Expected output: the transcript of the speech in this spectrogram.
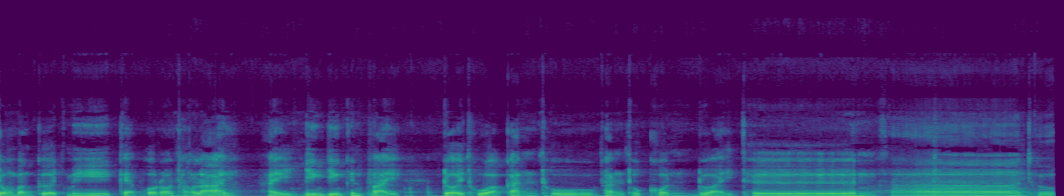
จงบังเกิดมีแก่พวกเราทั้งหลาย ให้ยิ่งยิ่งขึ้นไป โดยทั่วกันทุกท่านทุกคนด้วยเทินสาธุ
